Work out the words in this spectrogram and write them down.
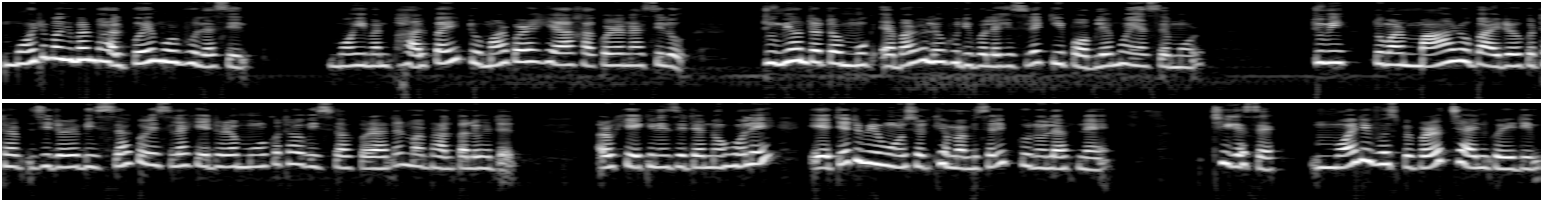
মই তোমাক ইমান ভাল পোৱাই মোৰ ভুল আছিল। মই ইমান ভাল পাই তোমাৰ পৰা সেয়া আশা কৰা নাছিলোঁ। তুমি অন্ততঃ মোক এবাৰ হ'লেও সুধিব লাগিছিলে কি প্ৰব্লেম হৈ আছে মোৰ। তুমি তোমাৰ মা আৰু বাইদেউৰ কথা যিদৰে বিশ্বাস কৰিছিলা সেইদৰে মোৰ কথাও বিশ্বাস কৰাহেঁতেন মই ভাল পালোহেঁতেন। আৰু সেইখিনি যেতিয়া নহ'লেই এতিয়া তুমি মোৰ ওচৰত ক্ষমা বিচাৰি কোনো লাভ নাই। ঠিক আছে মই ডিভোৰ্চ পেপাৰত চাইন কৰি দিম।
